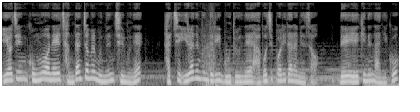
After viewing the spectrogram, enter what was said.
이어진 공무원의 장단점을 묻는 질문에 같이 일하는 분들이 모두 내 아버지 뻘이다라면서 내 얘기는 아니고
